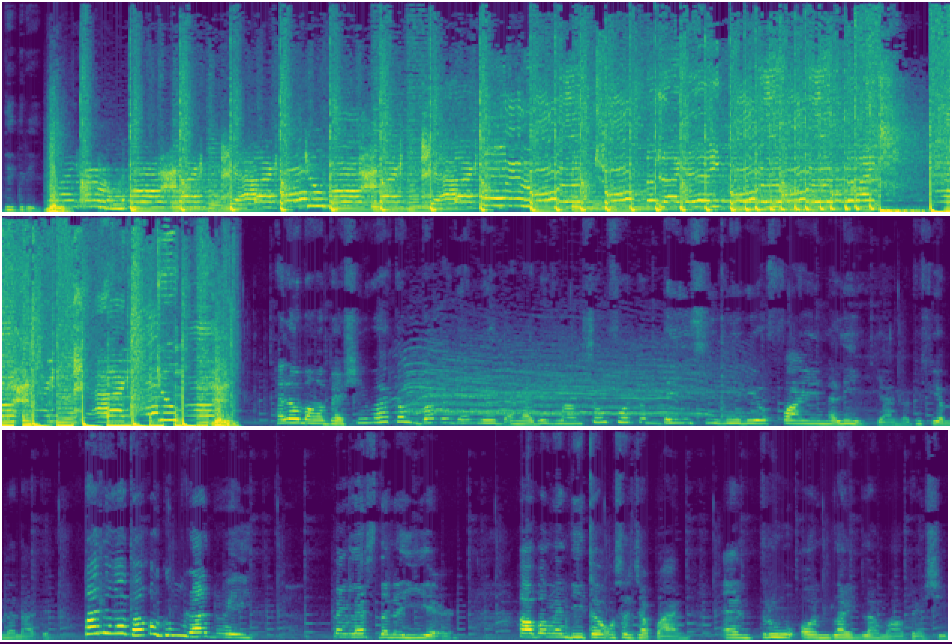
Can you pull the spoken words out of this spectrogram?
degree. Hello mga beshi! Welcome back again with another vlog. So for today's video, finally, yan, nag-film na natin. Paano nga ba ako gumraduate ng less than a year habang nandito ako sa Japan and through online lang mga beshi?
